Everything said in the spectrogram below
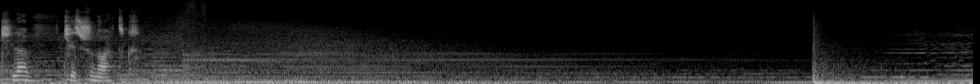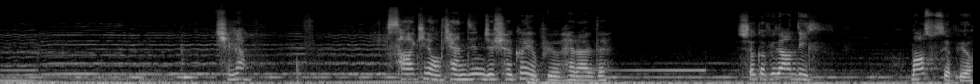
Çilem kes şunu artık. Çilem. Sakin ol. Kendince şaka yapıyor herhalde. Şaka falan değil. Mahsus yapıyor.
